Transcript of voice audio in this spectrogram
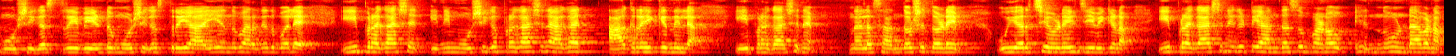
മൂഷിക സ്ത്രീ വീണ്ടും മൂഷിക സ്ത്രീ ആയി എന്ന് പറഞ്ഞതുപോലെ ഈ പ്രകാശൻ ഇനി മൂഷിക പ്രകാശനാകാൻ ആഗ്രഹിക്കുന്നില്ല. ഈ പ്രകാശന് നല്ല സന്തോഷത്തോടെയും ഉയർച്ചയോടെയും ജീവിക്കണം. ഈ പ്രകാശന് കിട്ടിയ അന്തസ്സും പണവും എന്നും ഉണ്ടാവണം.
